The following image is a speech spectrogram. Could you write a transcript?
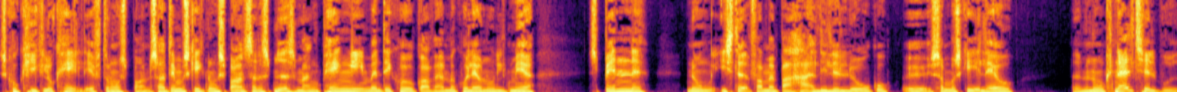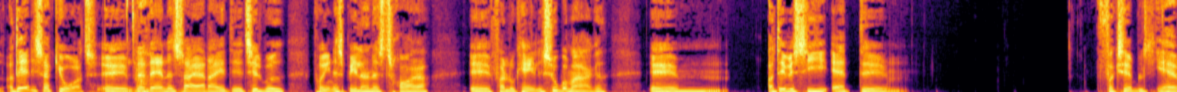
skulle kigge lokalt efter nogle sponsorer. Det er måske ikke nogle sponsorer, der smider så mange penge i, men det kunne jo godt være, at man kunne lave nogle lidt mere spændende, nogle, i stedet for at man bare har et lille logo, øh, så måske lave med nogle knaldtilbud. Og det har de så gjort. Øh, blandt andet så er der et øh, tilbud på en af spillernes trøjer øh, fra lokale supermarked. Øh, og det vil sige, at øh, for eksempel, ja,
